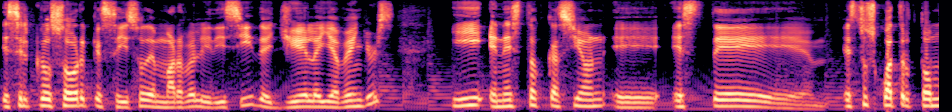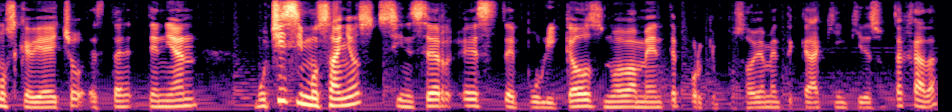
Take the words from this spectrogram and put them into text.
es el crossover que se hizo de Marvel y DC, de GLA Avengers. Y en esta ocasión, eh, este, estos cuatro tomos que había hecho tenían muchísimos años sin ser este, publicados nuevamente, porque pues obviamente cada quien quiere su tajada.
